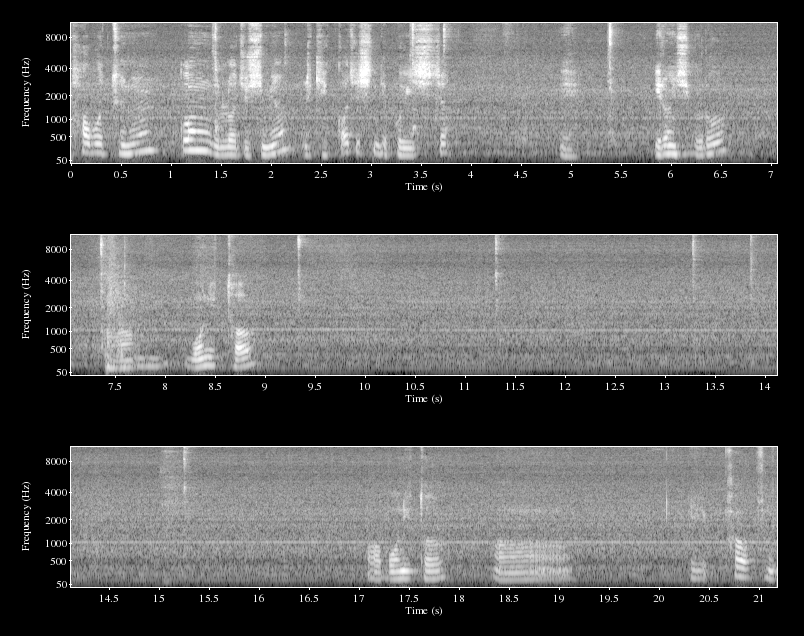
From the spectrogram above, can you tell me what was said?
파워 버튼을 꾹 눌러 주시면 이렇게 꺼지신 게 보이시죠? 예. 이런 식으로 어, 모니터 어, 모니터 어, 이 파워 장-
